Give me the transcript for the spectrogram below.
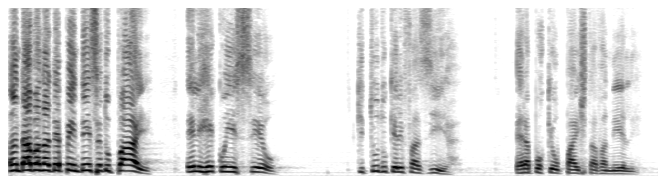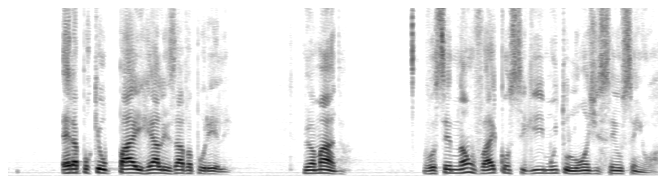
andava na dependência do Pai. Ele reconheceu que tudo o que ele fazia era porque o Pai estava nele, era porque o Pai realizava por ele. Meu amado, você não vai conseguir ir muito longe sem o Senhor.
